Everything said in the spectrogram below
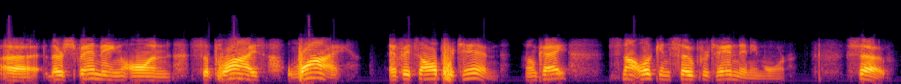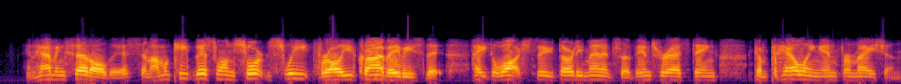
uh, they're spending on supplies. Why? If it's all pretend, okay? It's not looking so pretend anymore. So, and having said all this, and I'm going to keep this one short and sweet for all you crybabies that hate to watch through 30 minutes of interesting, compelling information.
